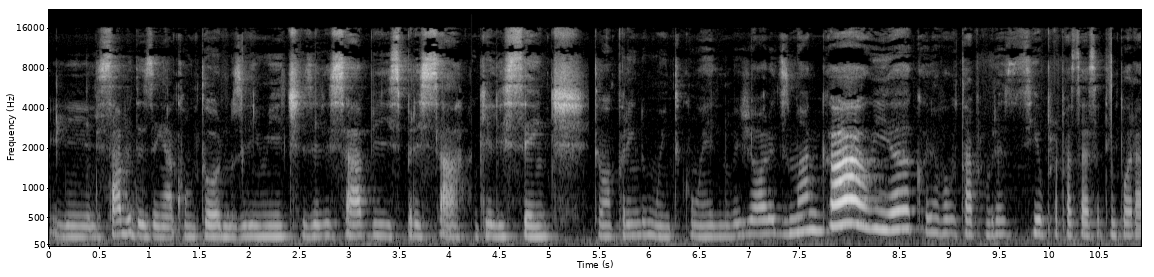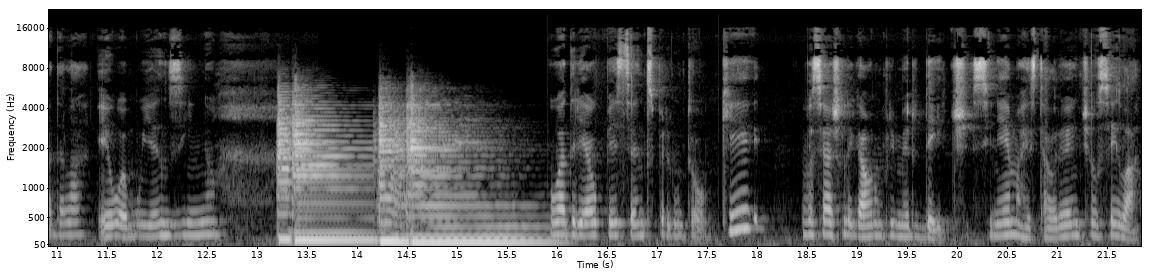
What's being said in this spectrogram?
E ele sabe desenhar contornos limites, ele sabe expressar o que ele sente. Então aprendo muito com ele. Não vejo a hora de esmagar o Ian quando eu voltar pro Brasil para passar essa temporada lá. Eu amo o Ianzinho. O Adriel P. Santos perguntou: Que você acha legal num primeiro date? Cinema, restaurante ou sei lá?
